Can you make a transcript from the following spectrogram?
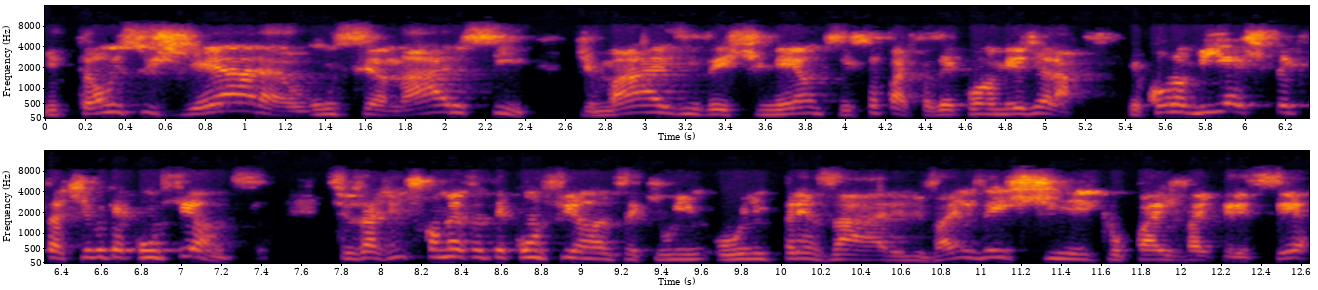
Então, isso gera um cenário, sim, de mais investimentos, isso faz, fazer a economia gerar. Economia, a expectativa que é confiança. Se os agentes começam a ter confiança que o, o empresário ele vai investir, que o país vai crescer,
